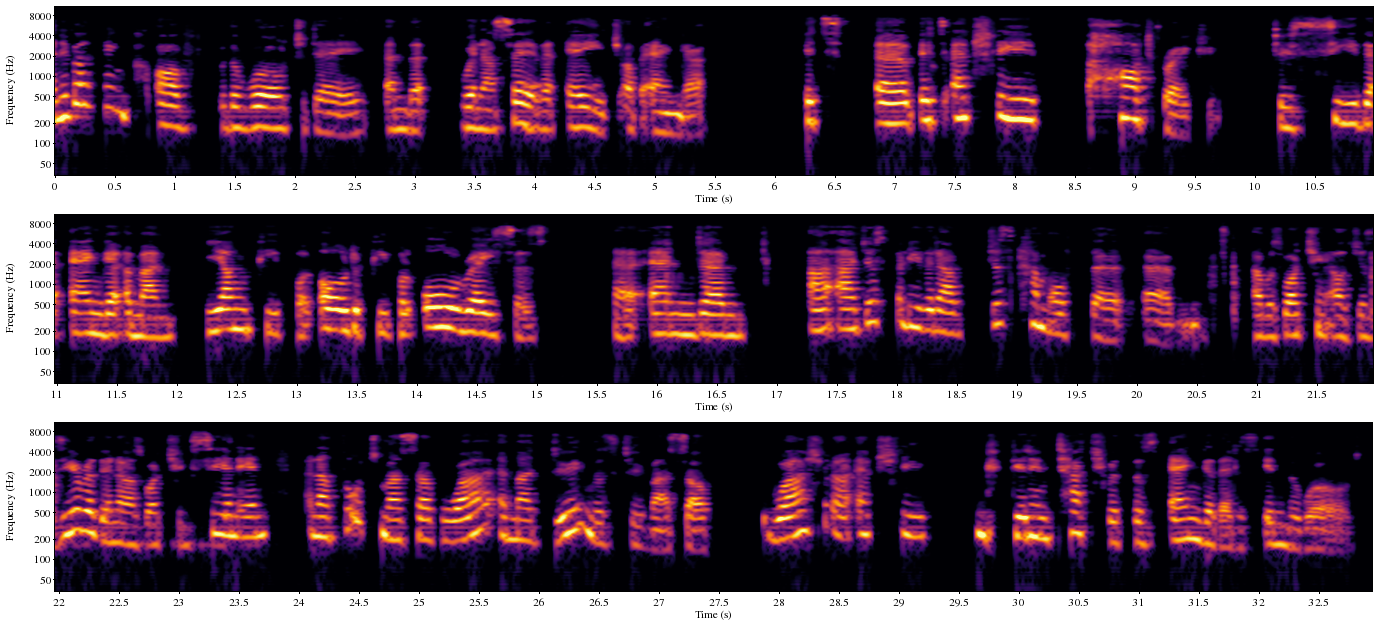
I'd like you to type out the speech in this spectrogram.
And if I think of the world today and that when I say the age of anger, it's, uh, it's actually heartbreaking to see the anger among young people, older people, all races. Uh, and, um, I, I, just believe that I've just come off the, um, I was watching Al Jazeera, then I was watching CNN and I thought to myself, why am I doing this to myself? Why should I actually get in touch with this anger that is in the world?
